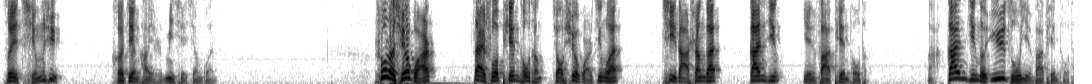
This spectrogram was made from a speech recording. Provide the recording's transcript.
所以情绪和健康也是密切相关的。说了血管，再说偏头疼，叫血管痉挛，气大伤肝，肝经引发偏头疼，啊，肝经的瘀阻引发偏头疼，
